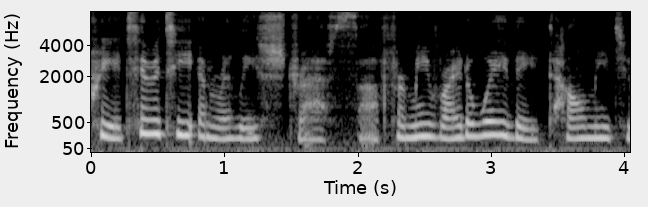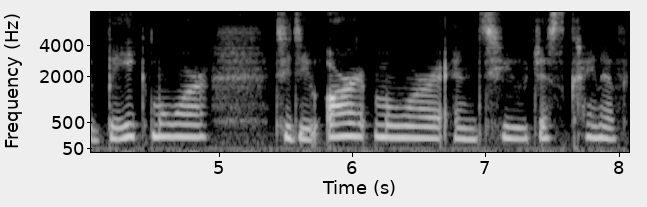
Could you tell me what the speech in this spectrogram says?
creativity and release stress. Uh, for me, right away, they tell me to bake more, to do art more, and to just kind of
